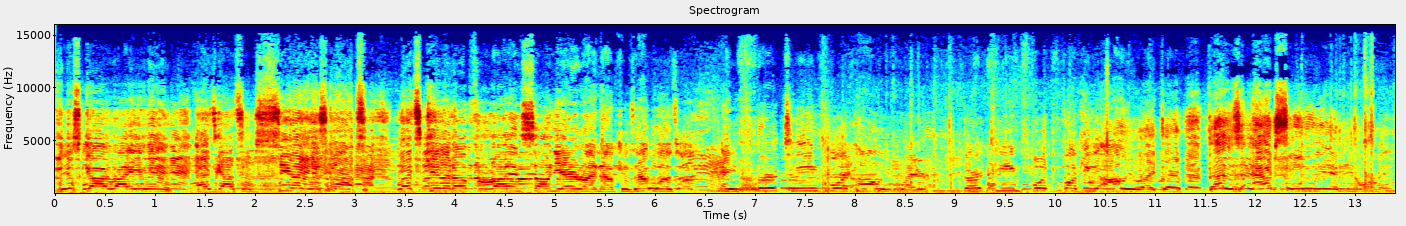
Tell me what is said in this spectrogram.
This guy right here has got some serious hops. Let's give it up for Ryan Saunier right now because that was a 13 foot ollie player. 13 foot fucking ollie right there. That is absolutely enormous.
